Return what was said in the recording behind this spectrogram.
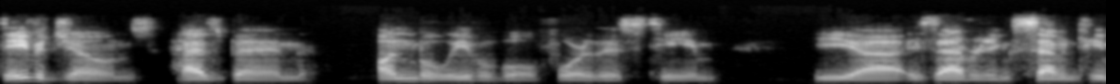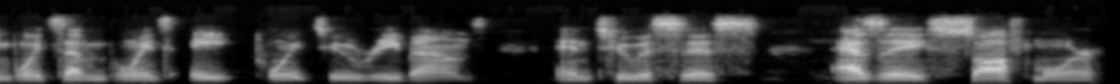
David Jones has been unbelievable for this team. He uh, is averaging 17.7 points, 8.2 rebounds, and two assists as a sophomore.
